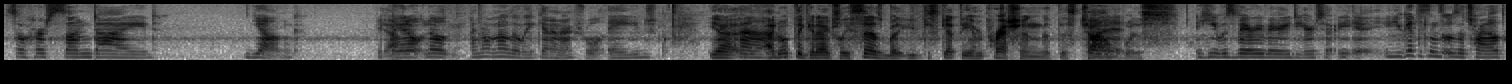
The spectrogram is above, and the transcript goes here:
so her son died young. Yeah. Like, I don't know. I don't know that we get an actual age. Yeah, um, I don't think it actually says, but you just get the impression that this child was. He was very, very dear to. You get the sense it was a child,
